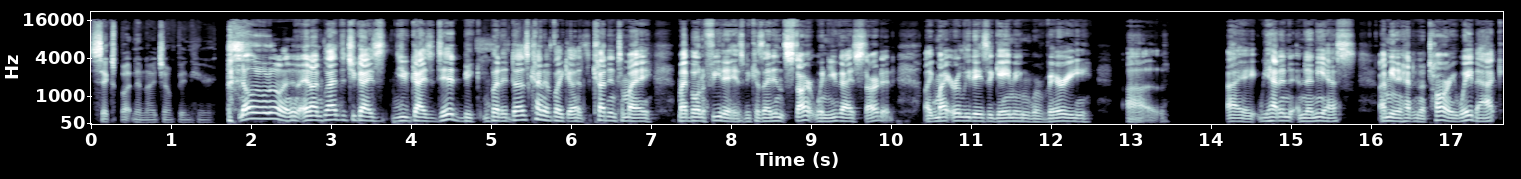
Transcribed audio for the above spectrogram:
Six Button and I jump in here. no, no, no, and, and I'm glad that you guys you guys did, be, but it does kind of like uh, cut into my my bona fides because I didn't start when you guys started. Like my early days of gaming were very. Uh, I we had an, an NES. I mean, I had an Atari way back,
